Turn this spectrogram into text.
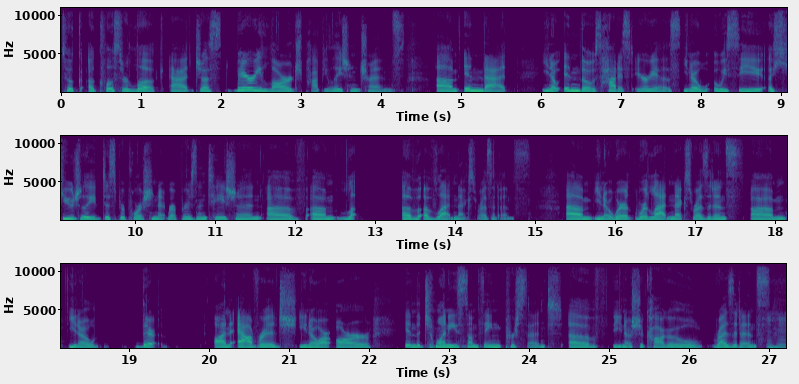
took a closer look at just very large population trends um, in that, you know, in those hottest areas, you know, we see a hugely disproportionate representation of um, of, of Latinx residents. Um, you know, where where Latinx residents, um, you know, they're on average, you know, are, are in the 20 something percent of, you know, Chicago residents. Mm-hmm.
